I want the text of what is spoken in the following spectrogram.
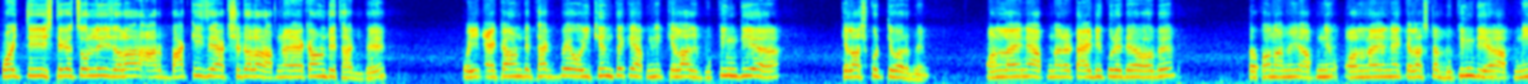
পঁয়ত্রিশ থেকে চল্লিশ ডলার আর বাকি যে একশো ডলার আপনার অ্যাকাউন্টে থাকবে, ওই অ্যাকাউন্টে থাকবে, ওইখান থেকে আপনি ক্লাস বুকিং দিয়ে ক্লাস করতে পারবেন। অনলাইনে আপনার একটা আইডি করে দেওয়া হবে। তখন আমি, আপনি অনলাইনে ক্লাসটা বুকিং দিয়ে আপনি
